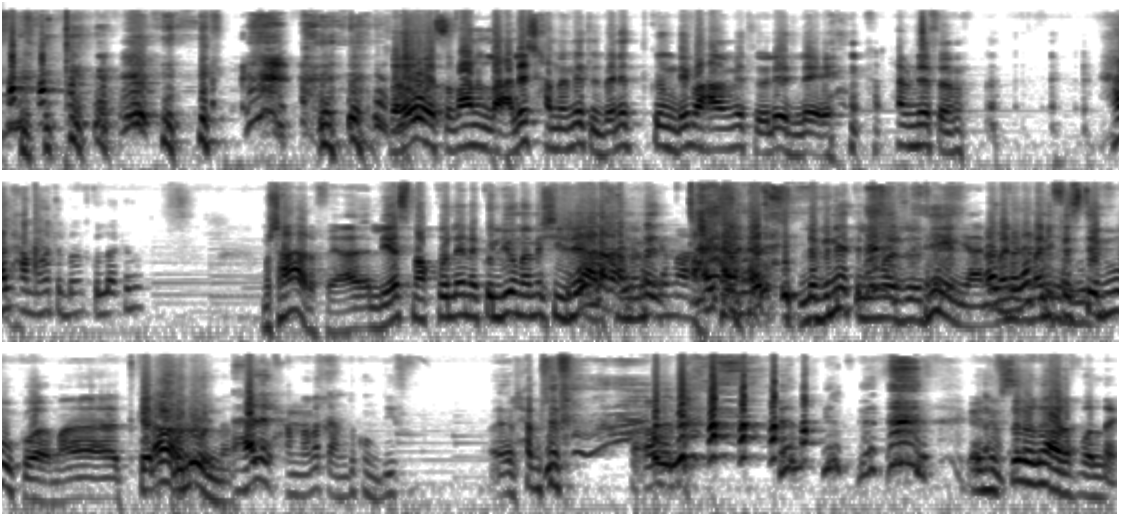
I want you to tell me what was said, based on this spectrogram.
فهو سبحان الله علاش حمامات البنات تكون نظيفه حمامات الأولاد؟ لا. عم نفهم. هل حمامات البنات كلها كده؟ مش عارف يعني اللي يسمع قول أنا كل يوم ماشي جاي على حمامات؟ البنات اللي موجودين يعني كوا ما آه، تقولوا لنا. هل الحمامات عندكم نظيفة؟ الحمد لله. يعني نفسنا نعرف والله.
